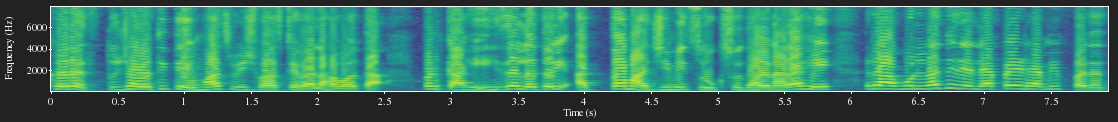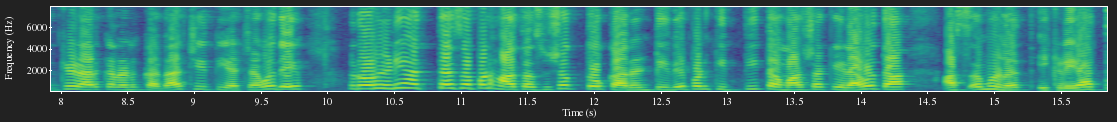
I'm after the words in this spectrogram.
खरंच तुझ्यावरती तेव्हाच विश्वास ठेवायला हवा होता. पण काहीही झालं तरी आत्ता माझी मी चूक सुधारणार आहे. राहुलला दिलेल्या पेढ्या मी परत घेणार कारण कदाचित याच्यामध्ये रोहिणी हत्याचा पण हात असू शकतो कारण तिने पण किती तमाशा केला होता असं म्हणत इकडे आता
